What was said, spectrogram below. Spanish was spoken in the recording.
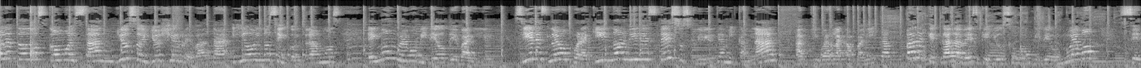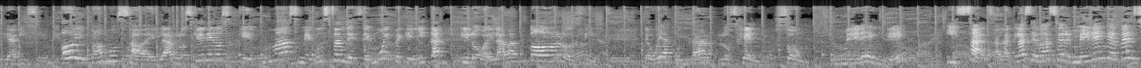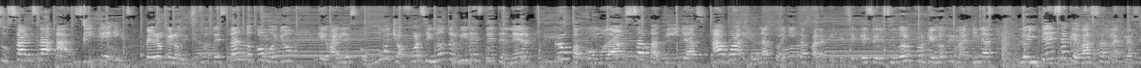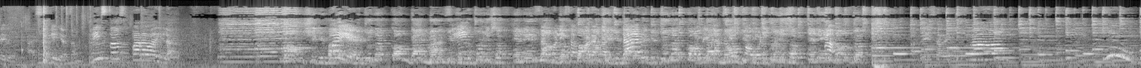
Hola a todos, ¿cómo están? Yo soy Yoshi Rebata y hoy nos encontramos en un nuevo video de baile. Si eres nuevo por aquí, no olvides de suscribirte a mi canal, activar la campanita para que cada vez que yo suba un video nuevo, se te avise. Hoy vamos a bailar los géneros que más me gustan desde muy pequeñita y lo bailaba todos los días. Te voy a contar los géneros. Son merengue, y salsa. La clase va a ser merengue versus salsa, así que espero que lo disfrutes tanto como yo, que bailes con mucha fuerza y no te olvides de tener ropa cómoda, zapatillas, agua y una toallita para que te seques el sudor porque no te imaginas lo intensa que va a ser la clase de hoy. Así que ya estamos listos para bailar. Oye, estamos listos para calentar con mi canción favorita. Vamos. Woo!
